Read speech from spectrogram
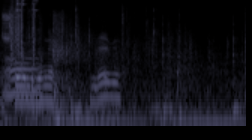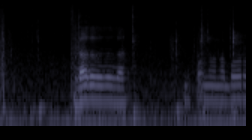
Ще О. біля них. Леві Да, да, да, да, да. до повного набору.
